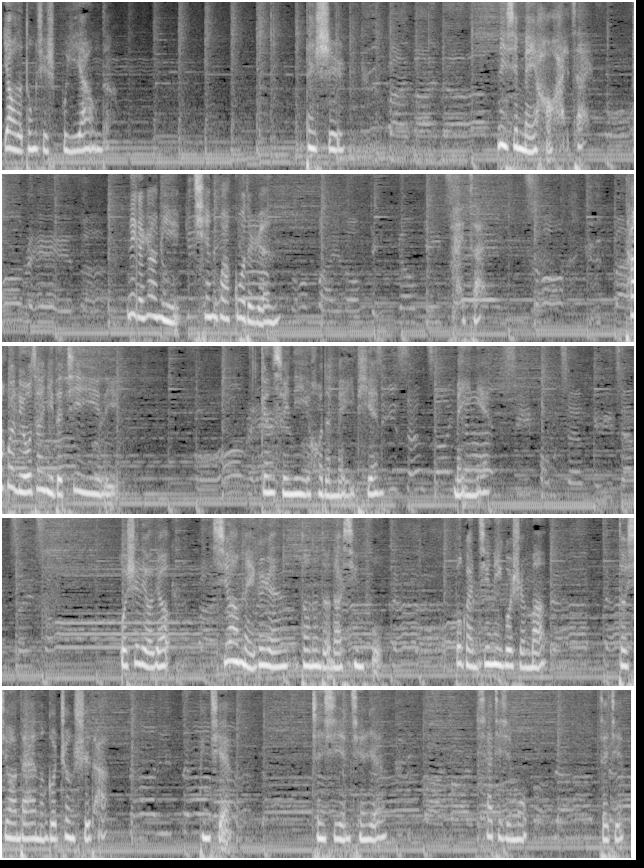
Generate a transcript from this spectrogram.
要的东西是不一样的。但是，那些美好还在，那个让你牵挂过的人他会留在你的记忆里，跟随你以后的每一天、每一年。我是柳柳，希望每个人都能得到幸福，不管经历过什么，都希望大家能够正视它。并且珍惜眼前人。下期节目再见。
